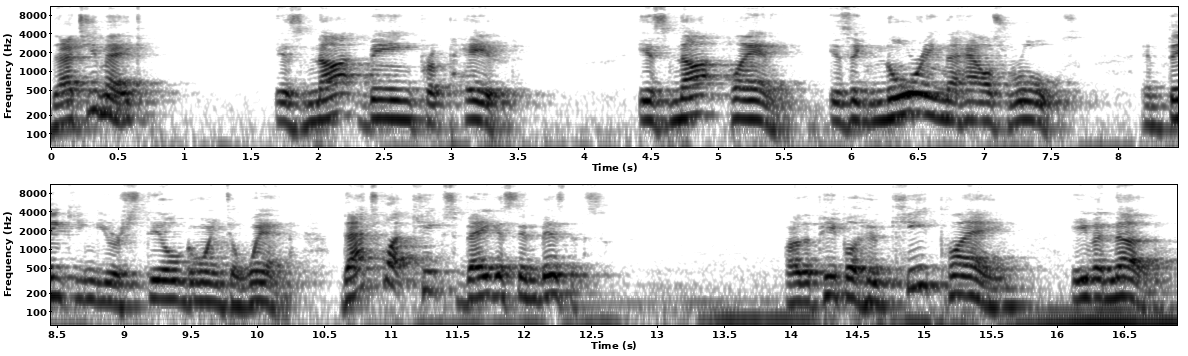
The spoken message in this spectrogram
that you make is not being prepared, is not planning, is ignoring the house rules and thinking you're still going to win. That's what keeps Vegas in business are the people who keep playing even though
